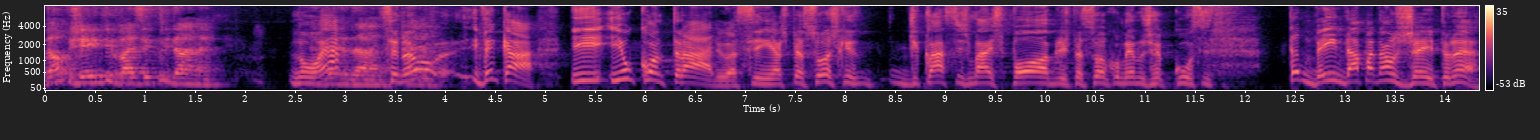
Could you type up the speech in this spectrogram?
dar um jeito e vai se cuidar, né? Não é? verdade, Senão. E vem cá. E, e o contrário, assim, as pessoas que de classes mais pobres, pessoas com menos recursos, também dá para dar um jeito, né?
